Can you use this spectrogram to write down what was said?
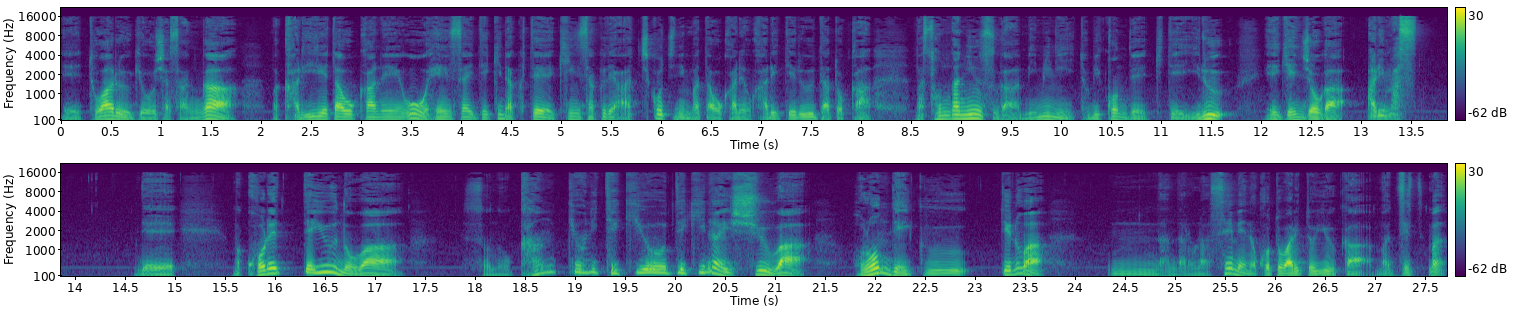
えー、とある業者さんが、まあ借り入れたお金を返済できなくて、金策であっちこっちにまたお金を借りてるだとか、まあ、そんなニュースが耳に飛び込んできているえ現状があります。で、まあ、これっていうのは、その環境に適応できない種は滅んでいくっていうのは、うん、なんだろうな、生命の断りというか、まあ、ぜまあ、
